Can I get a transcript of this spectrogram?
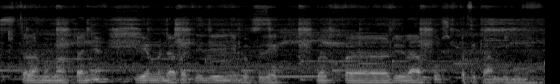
Setelah memakannya, ia mendapati dirinya berperilaku seperti kambingnya.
